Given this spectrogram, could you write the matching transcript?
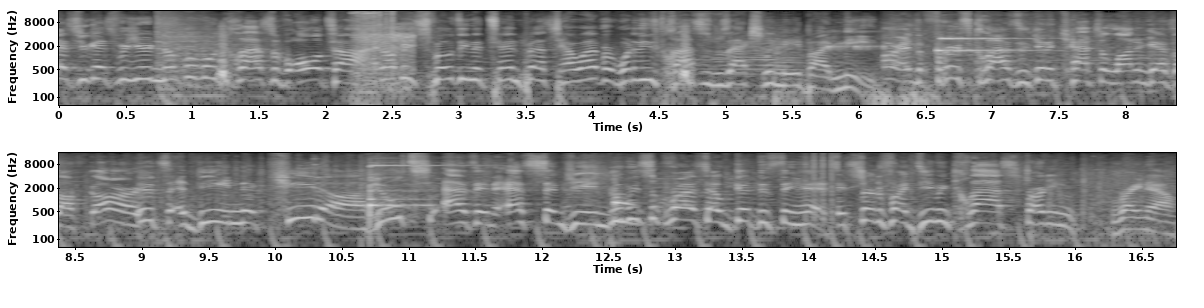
ask you guys for your number one class of all time. And I'll be exposing the 10 best. However, one of these classes was actually made by me. All right, the first class is gonna catch a lot of you guys off guard. It's the Nikita built as an SMG. And you'll be surprised how good this thing hits. It's certified demon class starting right now.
